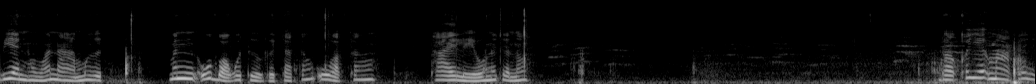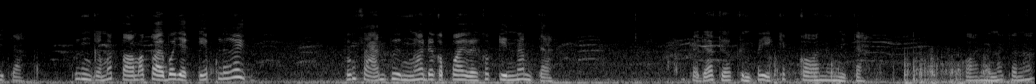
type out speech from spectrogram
เวียนหัวหนามืด มันอู้บอกว่าถือเกิดจากทั้งอ้วกทั้งทายเหลวนะจ๊ะเนาะดอกก็เยอะมากเลยนี่จ้ะพึ่งกับมะตอมเอาต่อยบ่อยากเก็บเลยสงสารพึ่งเนาะเดี๋ยวก็ปล่อยไว้เขากินน้ำจ้ะแต่เดี๋ยวเสือขึ้นไปอีกแค่ก้อนหนึ่งนี่จ้ะก้อนหนึงเนาะจ้ะเนาะ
